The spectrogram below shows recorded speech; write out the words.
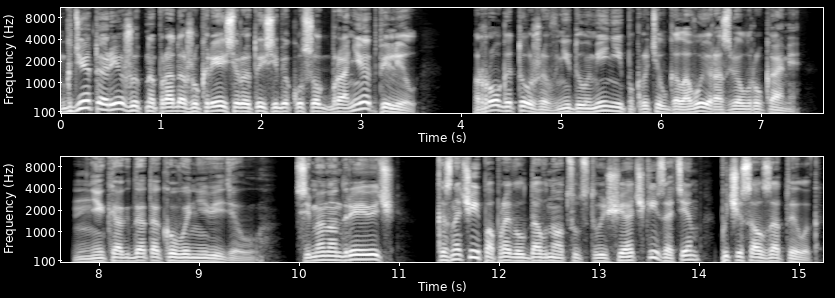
Где-то режут на продажу крейсера, ты себе кусок брони отпилил?» Рога тоже в недоумении покрутил головой и развел руками. «Никогда такого не видел. Семен Андреевич...» Казначей поправил давно отсутствующие очки, затем почесал затылок.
